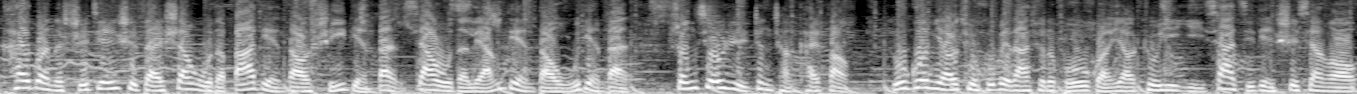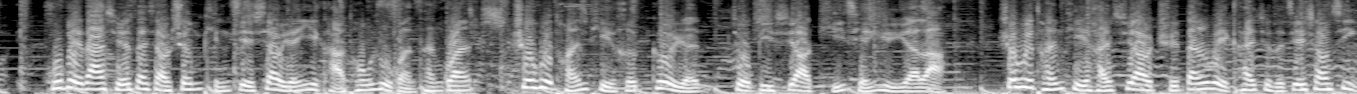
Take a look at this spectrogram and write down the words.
开馆的时间是在上午的八点到十一点半，下午的两点到五点半，双休日正常开放。如果你要去湖北大学的博物馆，要注意以下几点事项哦。湖北大学在校生凭借校园一卡通入馆参观，社会团体和个人就必须要提前预约了。社会团体还需要持单位开具的介绍信，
